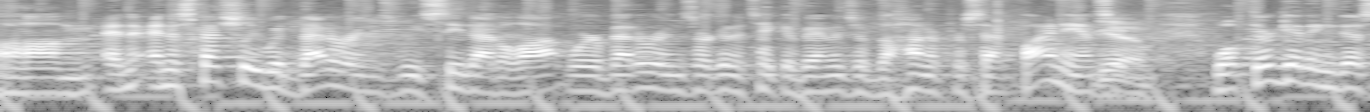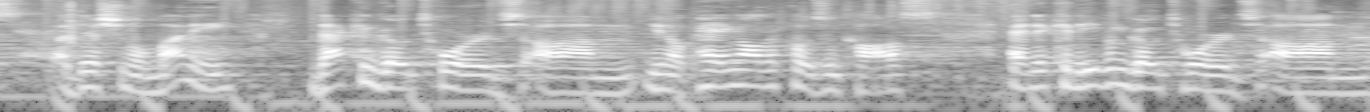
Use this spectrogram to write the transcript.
Um, and, and, especially with veterans, we see that a lot where veterans are going to take advantage of the 100% financing. Yeah. Well, if they're getting this additional money, that can go towards um, you know paying all the closing costs, and it can even go towards um,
